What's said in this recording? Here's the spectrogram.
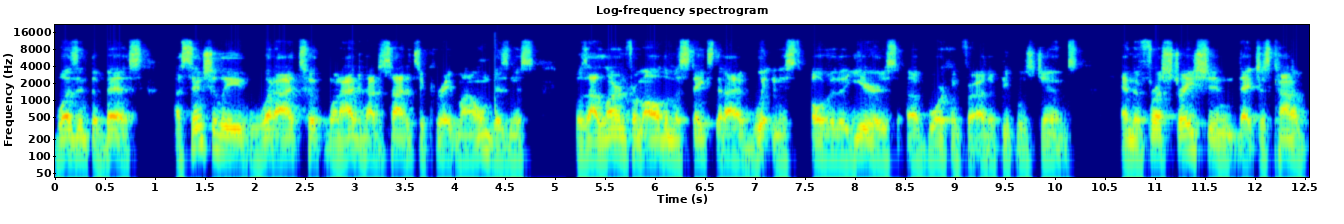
wasn't the best. Essentially, what I took when I decided to create my own business was I learned from all the mistakes that I had witnessed over the years of working for other people's gyms. And the frustration that just kind of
